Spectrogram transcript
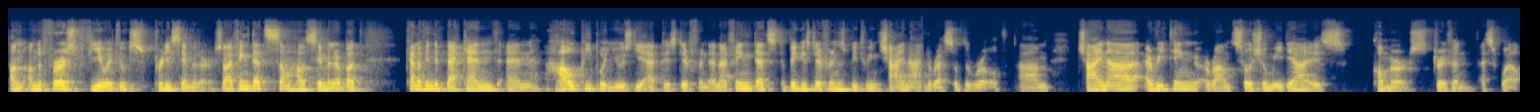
on, on the first view it looks pretty similar. So I think that's somehow similar, but kind of in the back end and how people use the app is different. And I think that's the biggest difference between China and the rest of the world. Um, China, everything around social media is commerce driven as well.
